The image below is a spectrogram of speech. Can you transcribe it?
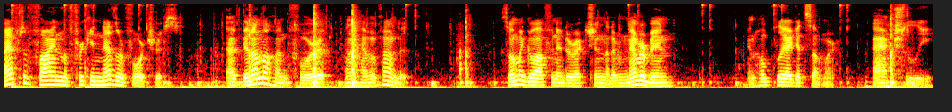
I have to find the freaking nether fortress. I've been on the hunt for it, and I haven't found it. So I'm gonna go off in a direction that I've never been, and hopefully I get somewhere. Actually.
